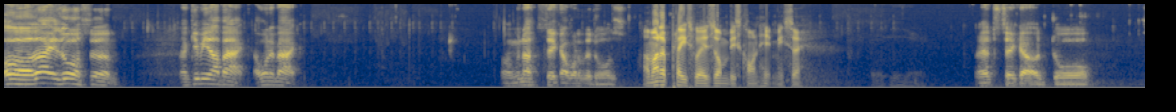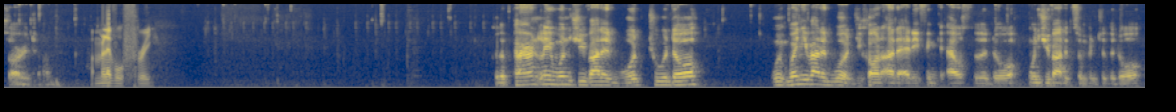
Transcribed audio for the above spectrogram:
Oh, that is awesome! Now give me that back. I want it back. I'm gonna have to take out one of the doors. I'm at a place where zombies can't hit me, so I had to take out a door. Sorry, Tom. I'm level three. Because apparently, once you've added wood to a door, when, when you've added wood, you can't add anything else to the door. Once you've added something to the door,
